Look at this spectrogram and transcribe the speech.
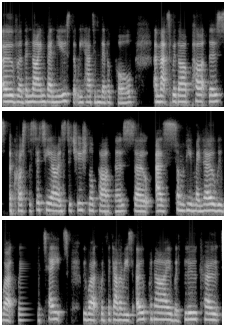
over the nine venues that we had in Liverpool. And that's with our partners across the city, our institutional partners. So, as some of you may know, we work with Tate, we work with the galleries Open Eye, with Bluecoat.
